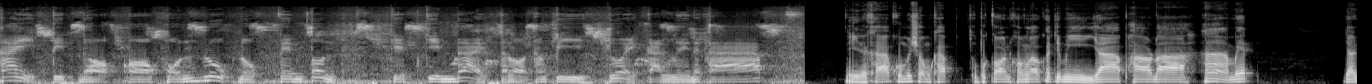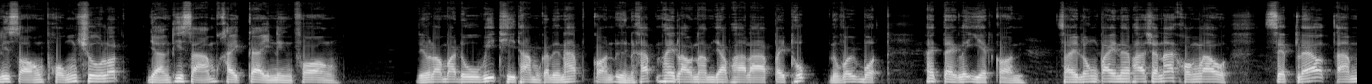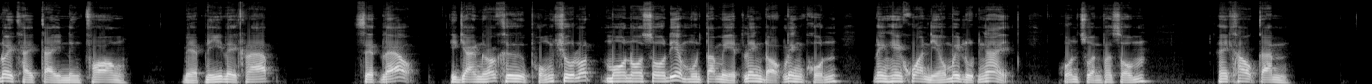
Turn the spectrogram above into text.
ให้ติดดอกออกผลลูกดกเต็มต้น เก็บกินได้ตลอดทั้งปีด้วยกันเลยนะครับ นี่นะครับคุณผู้ชมครับ อุปกรณ์ของเราก็จะมียาพารา 5 เม็ดอย่างที่ 2 ผงชูรสอย่างที่ 3 ไข่ไก่ 1 ฟอง เดี๋ยวเรามาดูวิธีทำกันเลยนะครับ ก่อนอื่นนะครับ ให้เรานำยาพาราไปทุบหรือว่าไปบดให้แตกละเอียดก่อน ใส่ลงไปในภาชนะของเรา เสร็จแล้วตามด้วยไข่ไก่ 1 ฟอง แบบนี้เลยครับ เสร็จแล้วอีกอย่างหนึ่งก็คือผงชูรสโมโนโซเดียมอุลตราเมตเร่งดอกเร่งผลเร่งให้ขั้วเหนียวไม่หลุดง่าย คนส่วนผสมให้เข้ากัน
